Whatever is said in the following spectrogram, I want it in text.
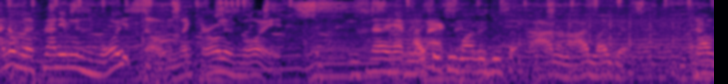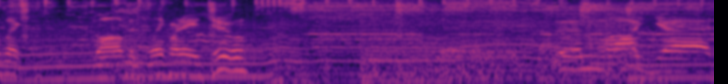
I know, but that's not even his voice though. He's like throwing his voice. It's, he's not having no I think accent. he wanted to do something. I don't know. I like it. It sounds like, well, if it's Blink 182. Oh my god.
